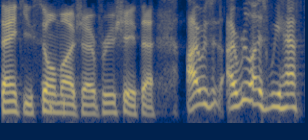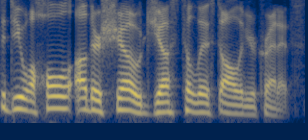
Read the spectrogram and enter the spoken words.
Thank you so much. I appreciate that. I was I realized we have to do a whole other show just to list all of your credits.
